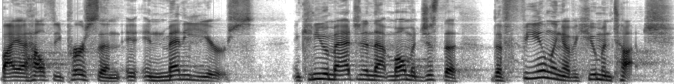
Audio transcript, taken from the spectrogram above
by a healthy person in, in many years. And can you imagine in that moment just the, the feeling of a human touch?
